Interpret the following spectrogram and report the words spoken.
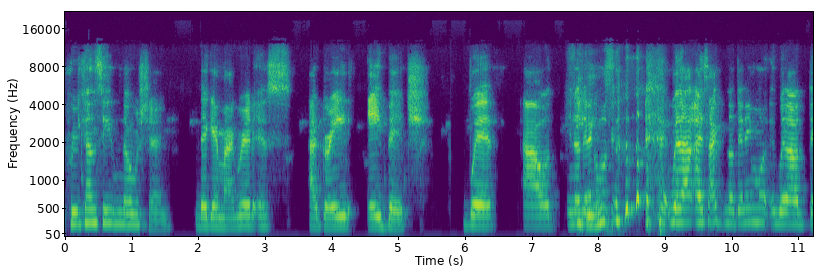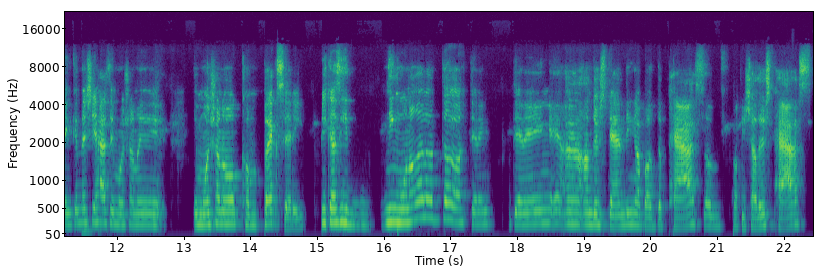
preconceived notion that que Margaret is a grade A bitch without, you know, tiene como que, without, exact, no tiene, without thinking that she has emotional, emotional complexity. Because he, ninguno de los dos tienen, tienen uh, understanding about the past of, of each other's past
